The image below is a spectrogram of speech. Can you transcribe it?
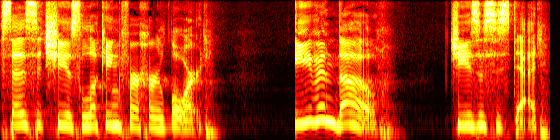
says that she is looking for her Lord, even though Jesus is dead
